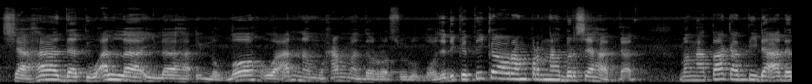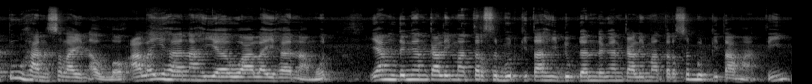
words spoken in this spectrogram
syahadatu alla ilaha illallah wa anna muhammadar rasulullah. Jadi ketika orang pernah bersyahadat mengatakan tidak ada Tuhan selain Allah, alaiha nahya wa alaiha namut, yang dengan kalimat tersebut kita hidup dan dengan kalimat tersebut kita mati,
